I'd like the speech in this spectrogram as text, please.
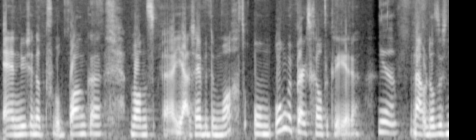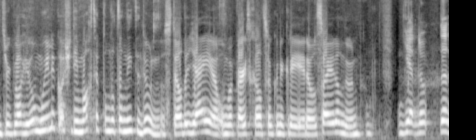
en nu zijn dat bijvoorbeeld banken. Want eh, ja, ze hebben de macht om onbeperkt geld te creëren. Ja. Nou, dat is natuurlijk wel heel moeilijk als je die macht hebt om dat dan niet te doen. Stel dat jij onbeperkt geld zou kunnen creëren, wat zou je dan doen? Ja, dat, dat,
